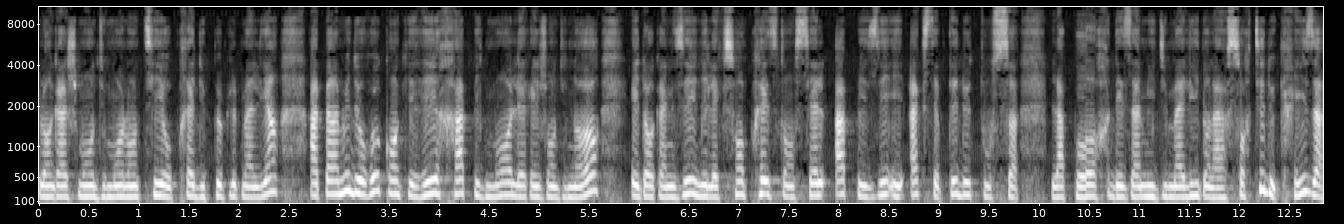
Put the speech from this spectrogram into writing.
L'engagement du monde entier auprès du peuple malien a permis de reconquérir rapidement les régions du Nord et d'organiser une élection présidentielle apaisée et acceptée de tous. L'apport des amis du Mali dans la sortie de crise,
